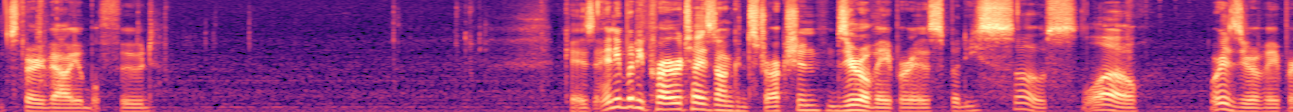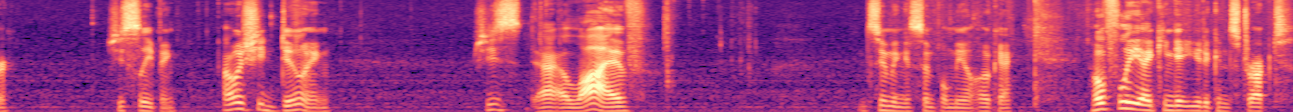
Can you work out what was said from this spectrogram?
it's very valuable food. Okay, is anybody prioritized on construction? Zero Vapor is, but he's so slow. Where is Zero Vapor? She's sleeping. How is she doing? She's uh, alive. Consuming a simple meal. Okay. Hopefully I can get you to construct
